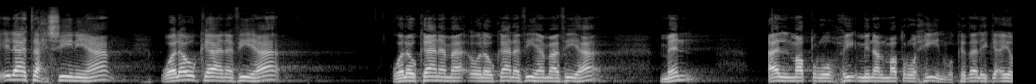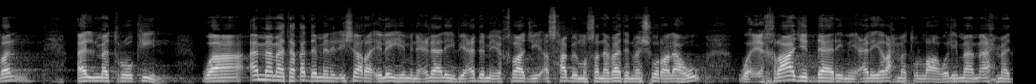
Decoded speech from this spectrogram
إلى تحسينها ولو كان فيها ولو كان ما ولو كان فيها ما فيها من المطروحين من المطروحين وكذلك أيضا المتروكين. وأما ما تقدم من الإشارة إليه من إعلاله بعدم إخراج أصحاب المصنفات المشهورة له وإخراج الدارمي عليه رحمة الله والإمام أحمد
